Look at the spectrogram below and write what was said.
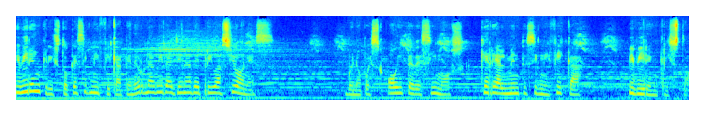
Vivir en Cristo, ¿qué significa? ¿Tener una vida llena de privaciones? Bueno, pues hoy te decimos qué realmente significa vivir en Cristo.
